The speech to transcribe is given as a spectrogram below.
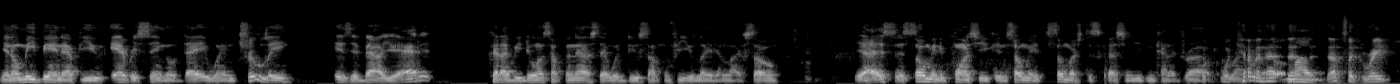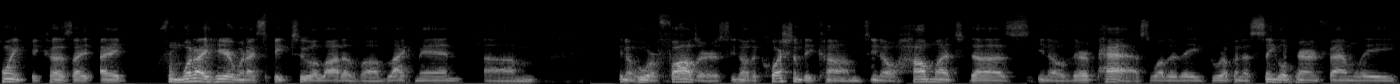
you know, me being there for you every single day when truly is it value added? Could I be doing something else that would do something for you later in life? So yeah, it's just so many points you can, so many, so much discussion you can kind of drive. Well, Kevin, that, that, that's a great point because I, I, from what I hear when I speak to a lot of uh, black men, um, you know, who are fathers, you know, the question becomes, you know, how much does, you know, their past, whether they grew up in a single parent family,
